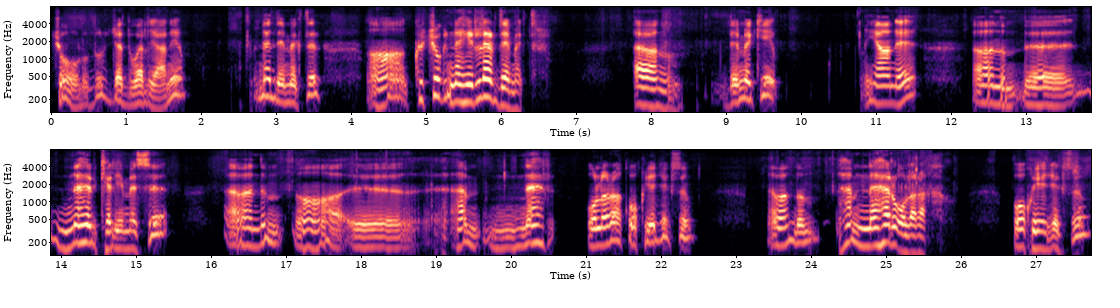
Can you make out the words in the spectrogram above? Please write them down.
çoğuludur. Cedvel yani ne demektir? Aha, küçük nehirler demektir. Efendim, demek ki yani efendim, e, nehir kelimesi efendim aha, e, hem nehr olarak okuyacaksın efendim hem neher olarak okuyacaksın.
